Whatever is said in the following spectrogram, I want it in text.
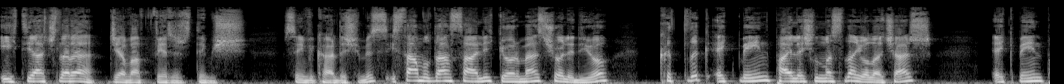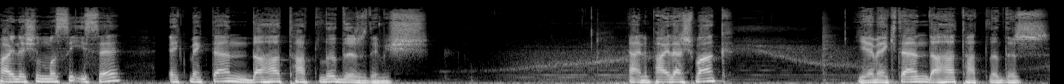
ihtiyaçlara cevap verir demiş sevgili kardeşimiz. İstanbul'dan Salih Görmez şöyle diyor. Kıtlık ekmeğin paylaşılmasına yol açar. Ekmeğin paylaşılması ise ekmekten daha tatlıdır demiş. Yani paylaşmak yemekten daha tatlıdır,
